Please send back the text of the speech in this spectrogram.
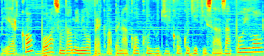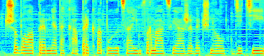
Pierko. Bola som veľmi milo prekvapená, koľko ľudí, koľko detí sa zapojilo, čo bola pre mňa taká prekvapujúca informácia, že väčšinou deti,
